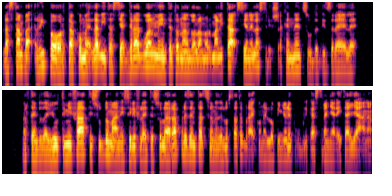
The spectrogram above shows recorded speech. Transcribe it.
La stampa riporta come la vita stia gradualmente tornando alla normalità sia nella striscia che nel sud di Israele. Partendo dagli ultimi fatti, su domani si riflette sulla rappresentazione dello Stato ebraico nell'opinione pubblica straniera italiana,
